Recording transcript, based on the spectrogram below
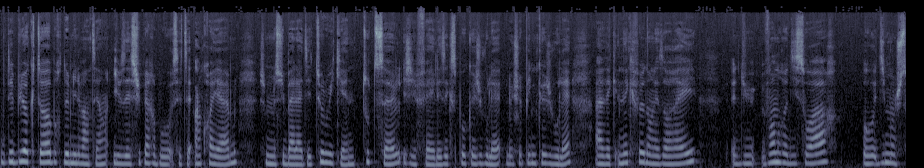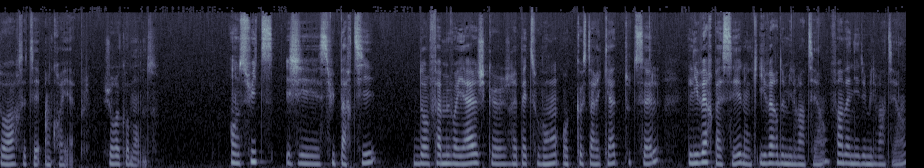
début octobre 2021. Il faisait super beau, c'était incroyable. Je me suis baladée tout le week-end toute seule. J'ai fait les expos que je voulais, le shopping que je voulais, avec Necfeu dans les oreilles, du vendredi soir au dimanche soir. C'était incroyable. Je recommande. Ensuite, je suis partie dans le fameux voyage que je répète souvent au Costa Rica toute seule l'hiver passé, donc hiver 2021, fin d'année 2021.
